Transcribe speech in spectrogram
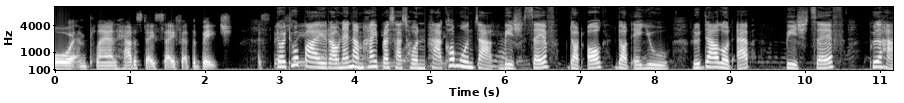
more and plan how to stay safe at the beach. โดยทั่วไปเราแนะนำให้ประชาชนหาข้อมูลจาก beachsafe.org.au หรือดาวน์โหลดแอป BeachSafe เพื่อหา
